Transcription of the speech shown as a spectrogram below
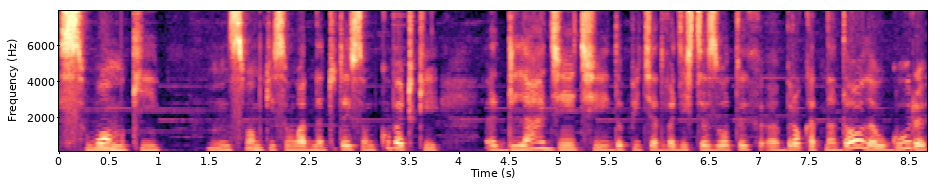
słomki Słomki są ładne. Tutaj są kubeczki e, dla dzieci do picia 20 zł. Brokat na dole, u góry.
